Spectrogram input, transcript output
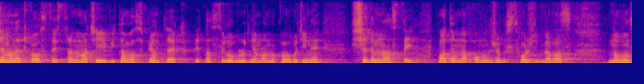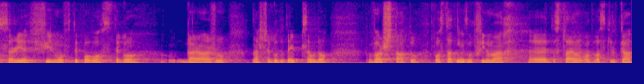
Siemaneczko, z tej strony Maciej, witam Was w piątek, 15 grudnia, mamy około godziny 17. Wpadłem na pomysł, żeby stworzyć dla Was nową serię filmów typowo z tego garażu naszego tutaj pseudo warsztatu. Po ostatnich dwóch filmach e, dostałem od Was kilka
